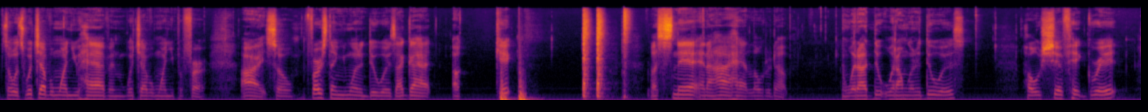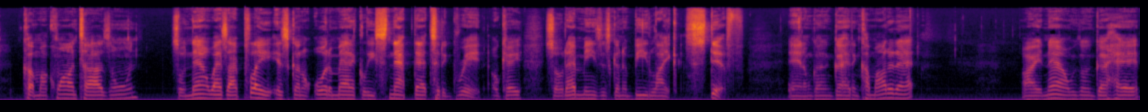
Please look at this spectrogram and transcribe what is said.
So it's whichever one you have and whichever one you prefer. Alright, so first thing you want to do is I got a kick, a snare, and a hi-hat loaded up. And what I do, what I'm going to do is hold shift hit grid cut my quantize on. So now as I play it's gonna automatically snap that to the grid okay? So that means it's gonna be like stiff. And I'm gonna go ahead and come out of that. Alright now we're gonna go ahead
